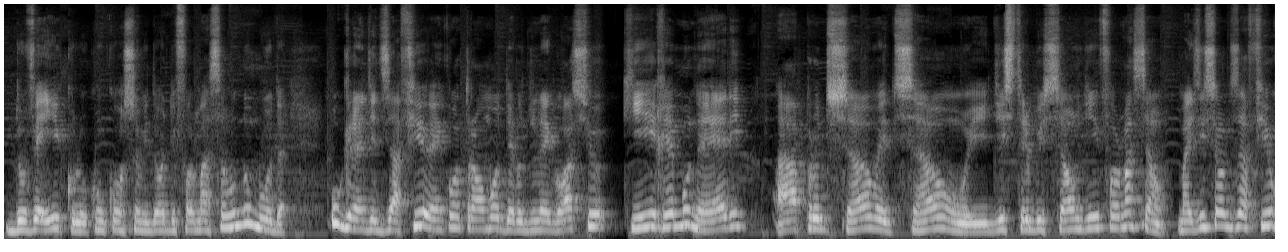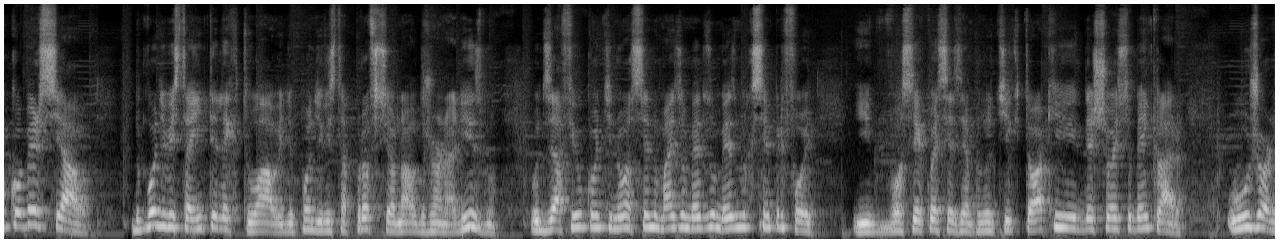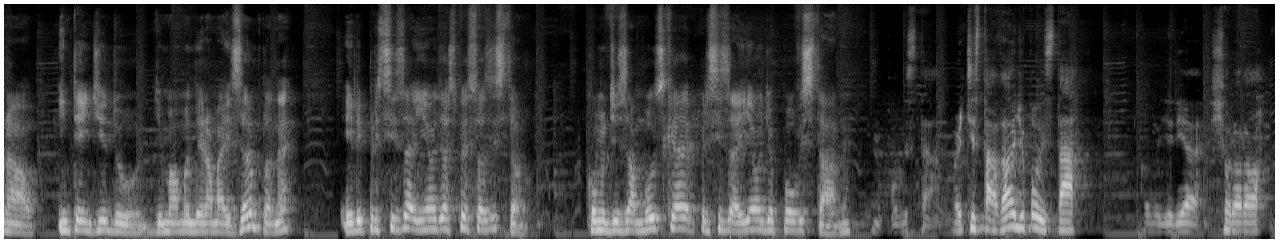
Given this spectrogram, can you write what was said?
do veículo com o consumidor de informação não muda. O grande desafio é encontrar um modelo de negócio que remunere a produção, edição e distribuição de informação. Mas isso é um desafio comercial. Do ponto de vista intelectual e do ponto de vista profissional do jornalismo, o desafio continua sendo mais ou menos o mesmo que sempre foi e você, com esse exemplo do TikTok, deixou isso bem claro. O jornal, entendido de uma maneira mais ampla, né? Ele precisa ir onde as pessoas estão. Como diz a música, precisa ir onde o povo está, né? O povo está. O artista vai onde o povo está. Como diria Chororó.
